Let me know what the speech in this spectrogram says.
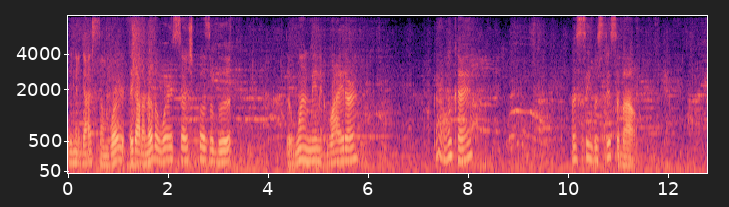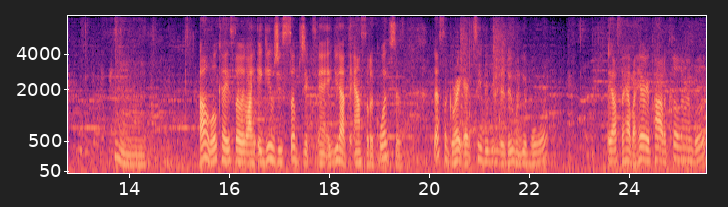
Then they got some word. They got another word search puzzle book. The one minute writer. Oh, okay. Let's see what's this about. Hmm. Oh, okay. So like it gives you subjects and you have to answer the questions. That's a great activity to do when you're bored. They also have a Harry Potter coloring book.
